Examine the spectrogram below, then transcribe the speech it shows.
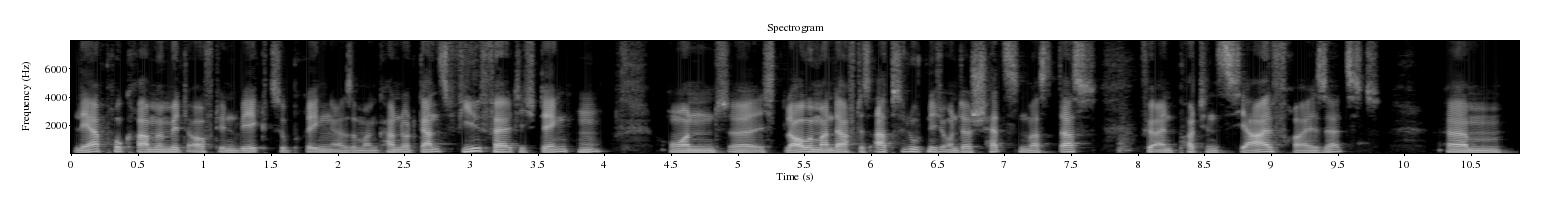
Lehrprogramme mit auf den Weg zu bringen. Also man kann dort ganz vielfältig denken und äh, ich glaube, man darf das absolut nicht unterschätzen, was das für ein Potenzial freisetzt, ähm,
